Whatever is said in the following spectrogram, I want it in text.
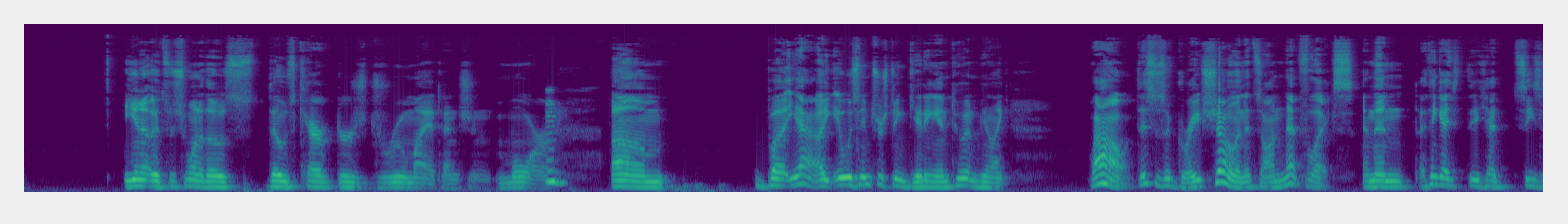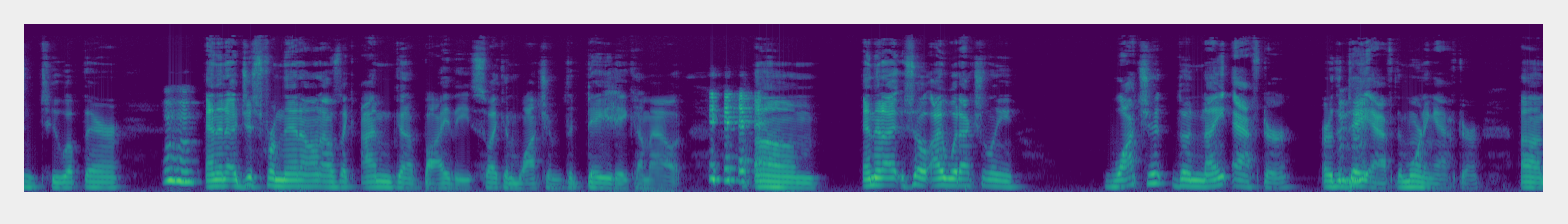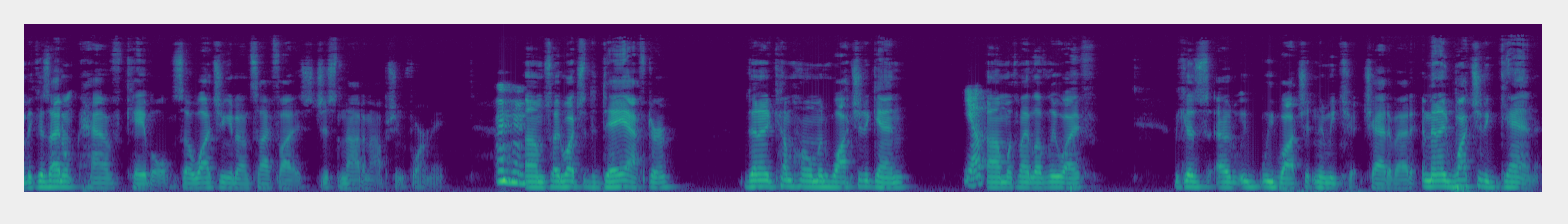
you know, it's just one of those those characters drew my attention more. Mhm. Um, but yeah, like it was interesting getting into it and being like, wow, this is a great show and it's on Netflix. And then I think I they had season two up there. hmm And then I just from then on, I was like, I'm gonna buy these so I can watch them the day they come out. Um, and then I so I would actually watch it the night after or the day after, the morning after, um, because I don't have cable, so watching it on Syfy is just not an option for me. hmm Um, so I'd watch it the day after, then I'd come home and watch it again Yep. um, with my lovely wife because I would, we- we'd watch it and then we'd ch- chat about it, and then I'd watch it again.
